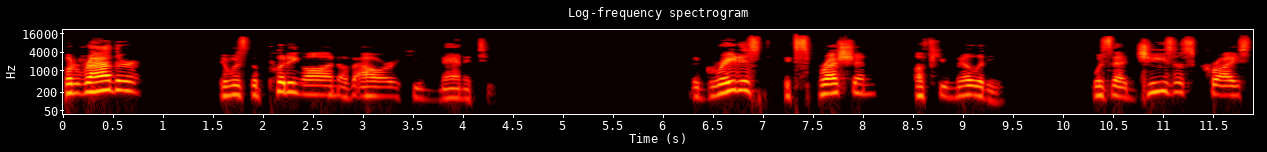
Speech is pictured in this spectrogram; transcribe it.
but rather it was the putting on of our humanity. The greatest expression of humility was that Jesus Christ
